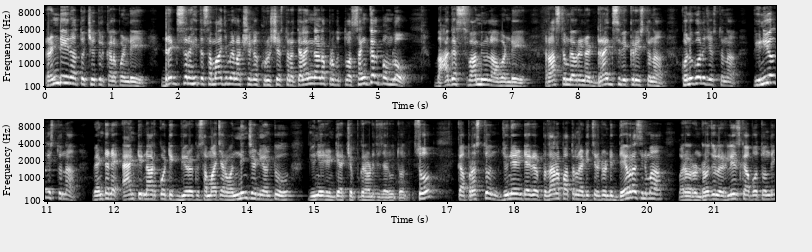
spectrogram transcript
రెండే నాతో చేతులు కలపండి. డ్రగ్స్ రహిత సమాజమే లక్ష్యంగా కృషి చేస్తున్న తెలంగాణ ప్రభుత్వ సంకల్పంలో భాగస్వామ్యులు అవ్వండి రాష్ట్రంలో ఎవరైనా డ్రగ్స్ విక్రయిస్తున్నా కొనుగోలు చేస్తున్నా వినియోగిస్తున్నా వెంటనే యాంటీ నార్కోటిక్ బ్యూరోకి సమాచారం అందించండి అంటూ జూనియర్ ఎన్టీఆర్ చెప్పుకురావడం జరుగుతోంది. సో ఇక ప్రస్తుతం జూనియర్ ఎన్టీఆర్ గారు ప్రధాన పాత్రలు నటించినటువంటి దేవర సినిమా మరో రెండు రోజుల్లో రిలీజ్ కాబోతుంది.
